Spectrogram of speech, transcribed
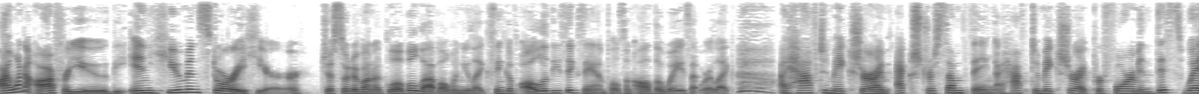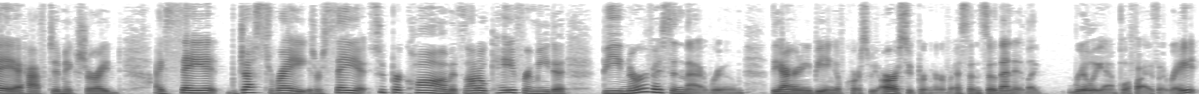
I want to offer you the inhuman story here, just sort of on a global level, when you like think of all of these examples and all the ways that we're like, oh, I have to make sure I'm extra something. I have to make sure I perform in this way. I have to make sure I I say it just right or say it super calm. It's not okay for me to be nervous in that room. The irony being, of course, we are super nervous, and so then it like really amplifies it, right?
